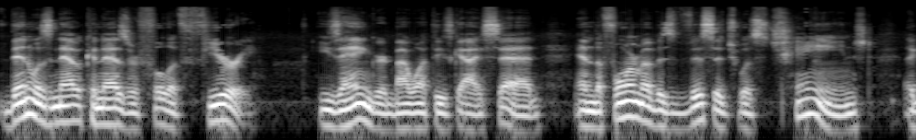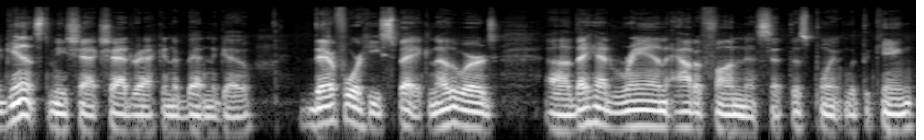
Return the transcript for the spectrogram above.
then was Nebuchadnezzar full of fury. He's angered by what these guys said, and the form of his visage was changed against Meshach, Shadrach, and Abednego. Therefore he spake. In other words, uh, they had ran out of fondness at this point with the king,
